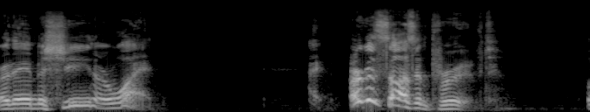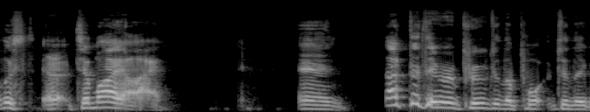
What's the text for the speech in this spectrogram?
are they a machine or what? Arkansas improved, at least uh, to my eye, and not that they were improved to the to the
